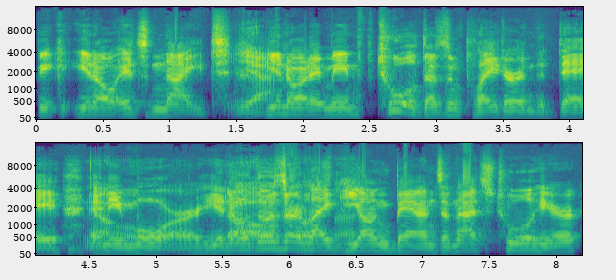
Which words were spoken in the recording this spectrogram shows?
Bec- you know, it's night. Yeah. You know what I mean? Tool doesn't play during the day anymore. You know, those are like not. Mm-hmm. young bands, and that's Tool here.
